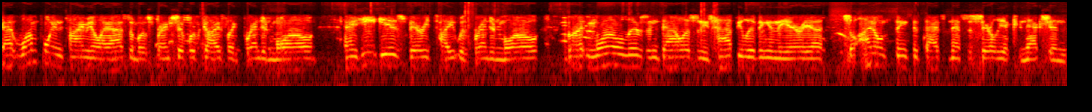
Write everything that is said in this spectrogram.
at one point in time. You know, I asked him about his friendship with guys like Brendan Morrow, and he is very tight with Brendan Morrow. But Morrow lives in Dallas, and he's happy living in the area. So I don't think that that's necessarily a connection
